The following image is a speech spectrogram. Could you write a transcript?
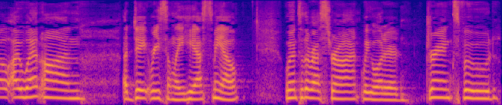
I went on a date recently. He asked me out. We went to the restaurant. We ordered drinks, food,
